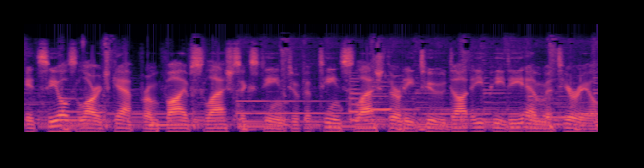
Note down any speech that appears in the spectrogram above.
It seals large gap from 5-16 to 15-32. EPDM material.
